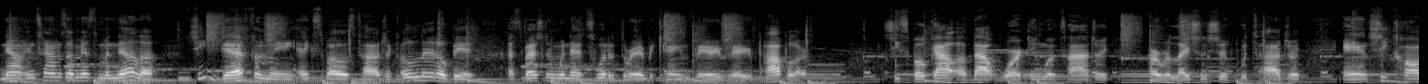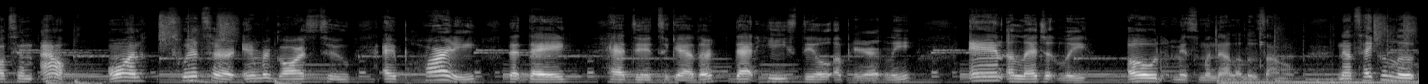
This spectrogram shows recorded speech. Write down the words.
Now, in terms of Miss Manila, she definitely exposed Todrick a little bit especially when that Twitter thread became very, very popular. She spoke out about working with Todrick, her relationship with Todrick, and she called him out on Twitter in regards to a party that they had did together that he still apparently and allegedly owed Miss Manila Luzon. Now take a look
